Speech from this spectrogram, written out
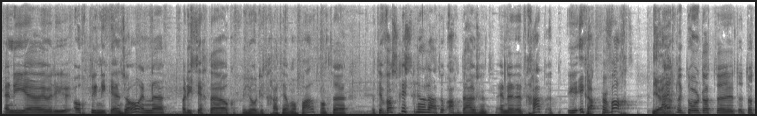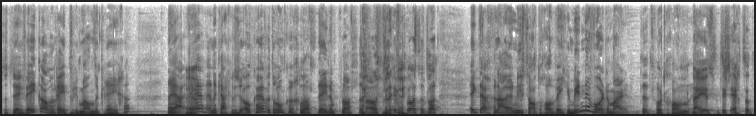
En die, eh, die oogklinieken en zo. En, eh, maar die zegt eh, ook van, joh, dit gaat helemaal fout. Want eh, het was gisteren inderdaad ook 8000. En eh, het gaat, het- ik had verwacht... Ja. Eigenlijk doordat dat de tv kan een reprimande kregen. Nou ja, Ja. Hè? en dan krijg je dus ook... Hè, we dronken een glas, deden een plas en alles bleef zoals het was. Ik dacht van, nou ja, nu zal het toch wel een beetje minder worden. Maar het wordt gewoon... Nee, het, het is echt. Het,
